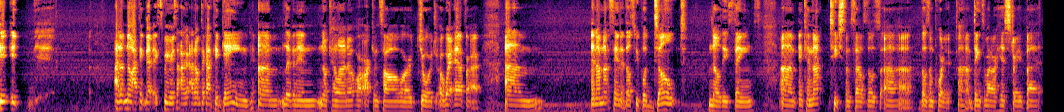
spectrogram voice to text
it, it I don't know. I think that experience, I, I don't think I could gain um, living in North Carolina or Arkansas or Georgia or wherever. Um, and I'm not saying that those people don't know these things um, and cannot teach themselves those uh, those important um, things about our history, but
